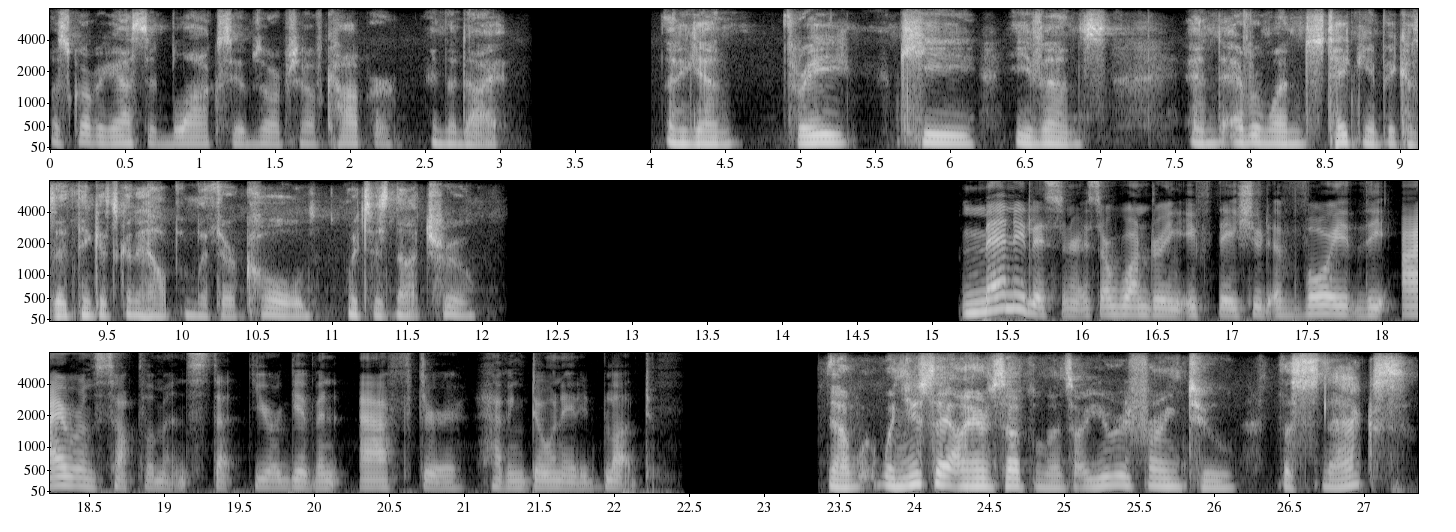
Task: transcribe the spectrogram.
ascorbic acid blocks the absorption of copper in the diet. And again, three key events, and everyone's taking it because they think it's going to help them with their cold, which is not true. Many listeners are wondering if they should avoid the iron supplements that you're given after having donated blood. Now, when you say iron supplements, are you referring to the snacks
